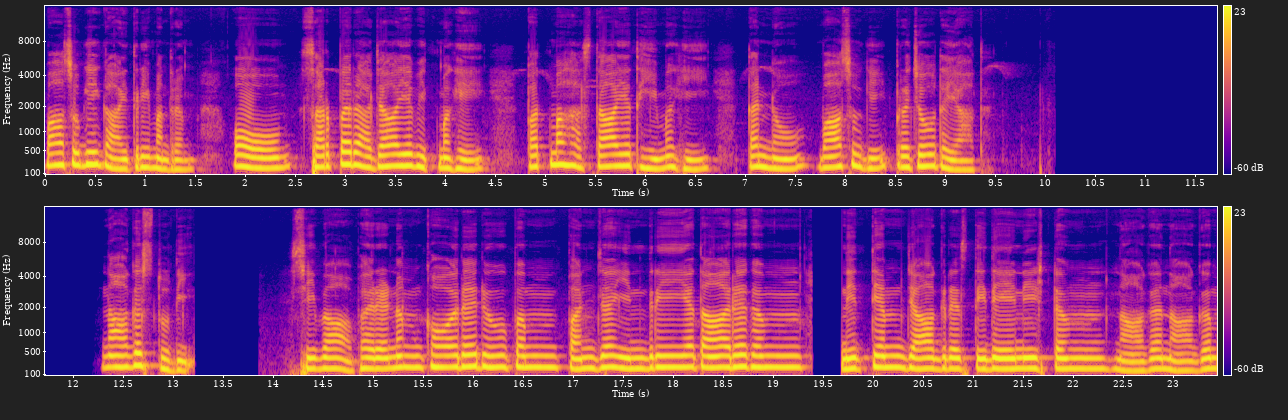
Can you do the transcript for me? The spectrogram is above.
വാസുകി ഗായത്രി മന്ത്രം. ഓം സർപ്പരാജായ വിദ്മഹേ. പത്മഹസ്തായ ധീമഹി. തന്നോ വാസുകി പ്രചോദയാത്. നാഗസ്തുതി. ശിവാഭരണം ഘോരരൂപം പഞ്ച ഇന്ദ്രിയതാരകം നിത്യം ജാഗ്രസ്ഥിതേനിഷ്ടം നാഗനാഗം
